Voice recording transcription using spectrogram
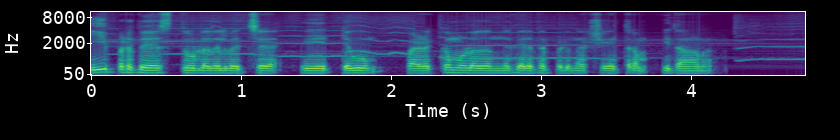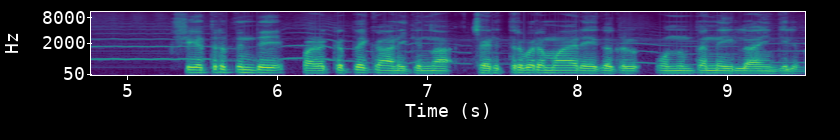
ഈ പ്രദേശത്തുള്ളതിൽ വെച്ച് ഏറ്റവും പഴക്കമുള്ളതെന്ന് കരുതപ്പെടുന്ന ക്ഷേത്രം ഇതാണ്. ക്ഷേത്രത്തിന്റെ പഴക്കത്തെ കാണിക്കുന്ന ചരിത്രപരമായ രേഖകൾ ഒന്നും തന്നെ ഇല്ല എങ്കിലും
